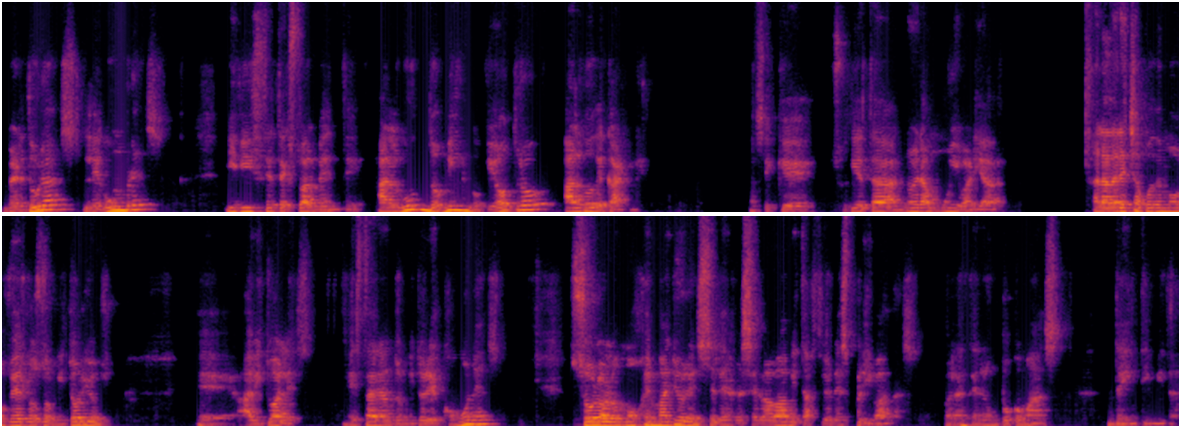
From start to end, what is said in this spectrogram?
verduras, legumbres y dice textualmente, algún domingo que otro, algo de carne. Así que su dieta no era muy variada. A la derecha podemos ver los dormitorios eh, habituales. Estas eran dormitorios comunes. Solo a los monjes mayores se les reservaba habitaciones privadas para tener un poco más de intimidad.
